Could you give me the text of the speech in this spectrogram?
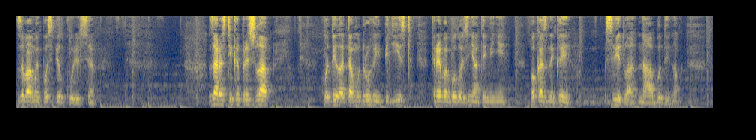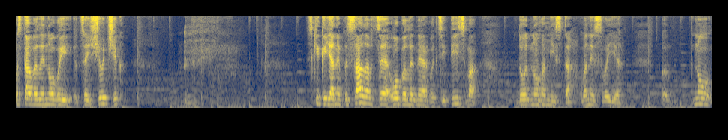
з вами поспілкуюся. Зараз тільки прийшла, ходила там у другий під'їзд. Треба було зняти мені показники світла на будинок. Поставили новий цей щотчик. Скільки я не писала в це обленерго, ці письма до одного міста, вони своє. Е, Ну,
